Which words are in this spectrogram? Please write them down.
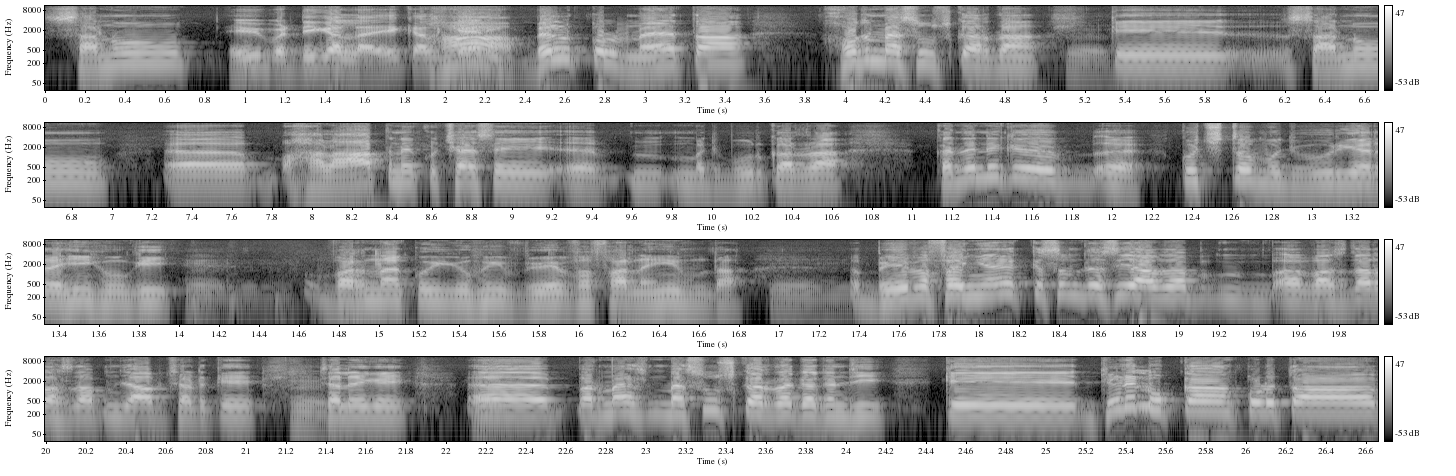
ਸਾਨੂੰ ਇਹ ਵੀ ਵੱਡੀ ਗੱਲ ਹੈ ਇਹ ਕੱਲ ਹਾਂ ਕਹਿਣੀ ਬਿਲਕੁਲ ਮੈਂ ਤਾਂ ਖੁਦ ਮਹਿਸੂਸ ਕਰਦਾ ਕਿ ਸਾਨੂੰ ਹਾਲਾਤ ਨੇ ਕੁਝ ਐਸੇ ਮਜਬੂਰ ਕਰ ਰਹਾ ਕਹਿੰਦੇ ਨੇ ਕਿ ਕੁਝ ਤਾਂ ਮਜਬੂਰੀਆਂ ਰਹੀ ਹੋਗੀ ਵਰਨਾ ਕੋਈ ਯੂੰ ਹੀ ਬੇਵਫਾ ਨਹੀਂ ਹੁੰਦਾ। ਬੇਵਫਾਈਆਂ ਇੱਕ ਕਿਸਮ ਦੇ ਅਸੀਂ ਆਪਦਾ ਵਸਦਾ ਰਸਦਾ ਪੰਜਾਬ ਛੱਡ ਕੇ ਚਲੇ ਗਏ। ਪਰ ਮੈਂ ਮਹਿਸੂਸ ਕਰਦਾ ਗਗਨ ਜੀ ਕਿ ਜਿਹੜੇ ਲੋਕਾਂ ਕੋਲ ਤਾਂ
